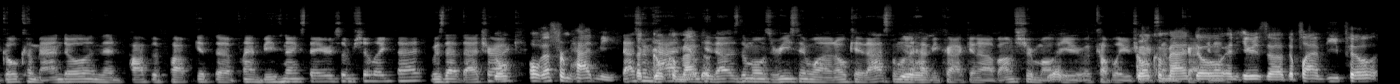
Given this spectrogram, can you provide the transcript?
Go commando and then pop the pop, get the Plan B the next day or some shit like that. Was that that track? Go, oh, that's from Had Me. That's from Go Had Commando. Me. Okay, that was the most recent one. Okay, that's the one yeah. that had me cracking up. I'm sure mo- yeah. a couple of your tracks. Go commando, and here's uh, the Plan B pill.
